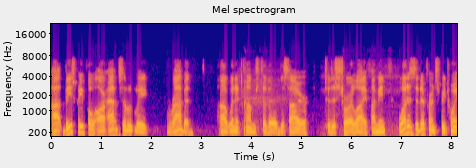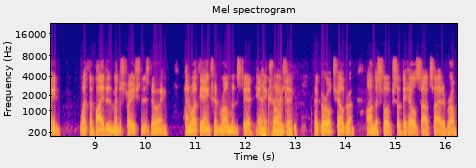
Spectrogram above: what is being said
Uh, these people are absolutely rabid uh, when it comes to their desire to destroy life. I mean, what is the difference between what the Biden administration is doing and what the ancient Romans did in Exactly. exposing the girl children on the slopes of the hills outside of Rome?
